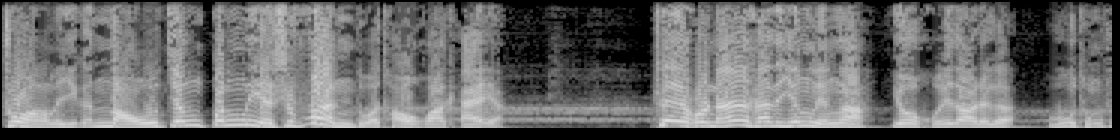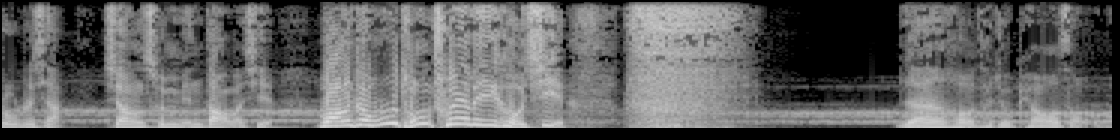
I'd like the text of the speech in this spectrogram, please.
撞了一个脑浆崩裂，是万朵桃花开呀！这会儿，男孩的英灵啊，又回到这个梧桐树之下，向村民道了谢，往这梧桐吹了一口气。然后他就飘走了。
